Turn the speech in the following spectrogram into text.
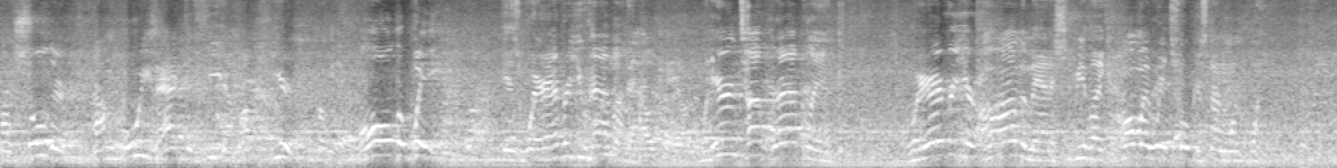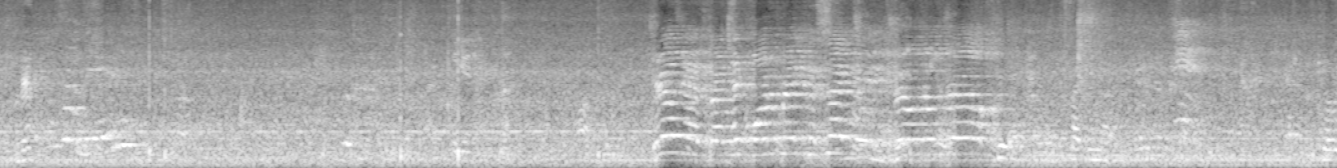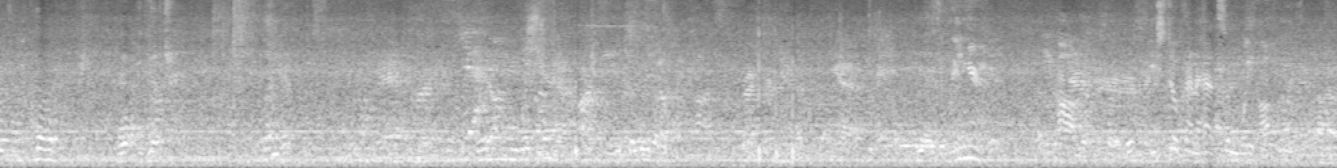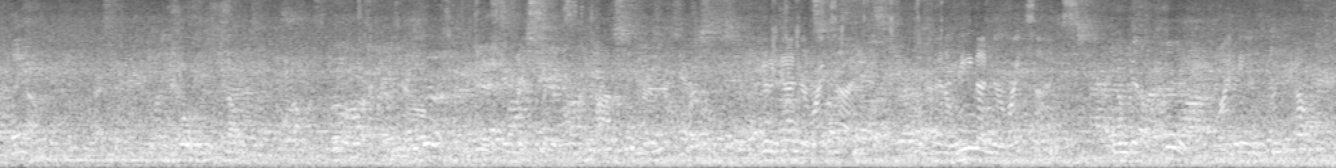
my shoulder, I'm always active feet, I'm up here. Okay. All the weight is wherever you have on it. When you're in top grappling, wherever you're on the man, it should be like all my weight's focused on one point. Okay? Drill, guys. We're gonna take a water break in a second. Drill, drill, drill. Leaner. Um, he still kind of had some weight off him. You're gonna get on your right side. You're gonna lean on your right side. And I'm gonna pull my hand out.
